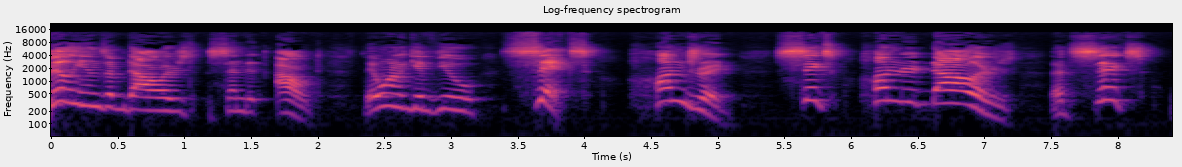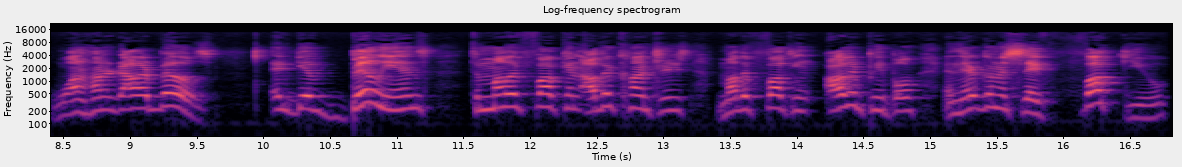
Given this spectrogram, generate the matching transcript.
Billions of dollars send it out. They want to give you six hundred, six hundred dollars. That's six one hundred dollar bills, and give billions to motherfucking other countries, motherfucking other people, and they're gonna say fuck you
